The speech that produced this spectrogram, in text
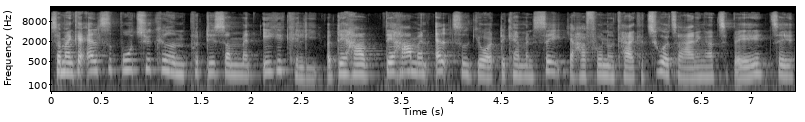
så man kan altid bruge tykkheden på det, som man ikke kan lide. Og det har, det har man altid gjort. Det kan man se. Jeg har fundet karikaturtegninger tilbage til,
